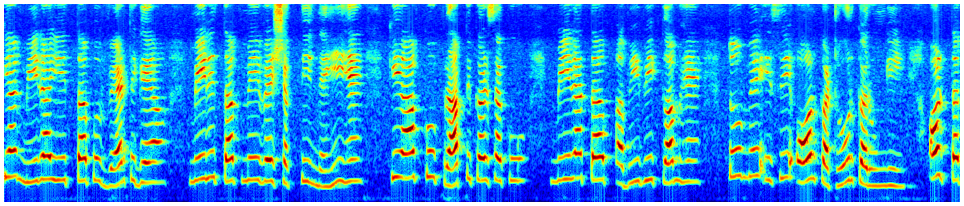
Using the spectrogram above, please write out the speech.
क्या मेरा ये तप व्यर्थ गया? मेरे तप में वह शक्ति नहीं है कि आपको प्राप्त कर सकूँ? मेरा तप अभी भी कम है तो मैं इसे और कठोर करूँगी और तब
